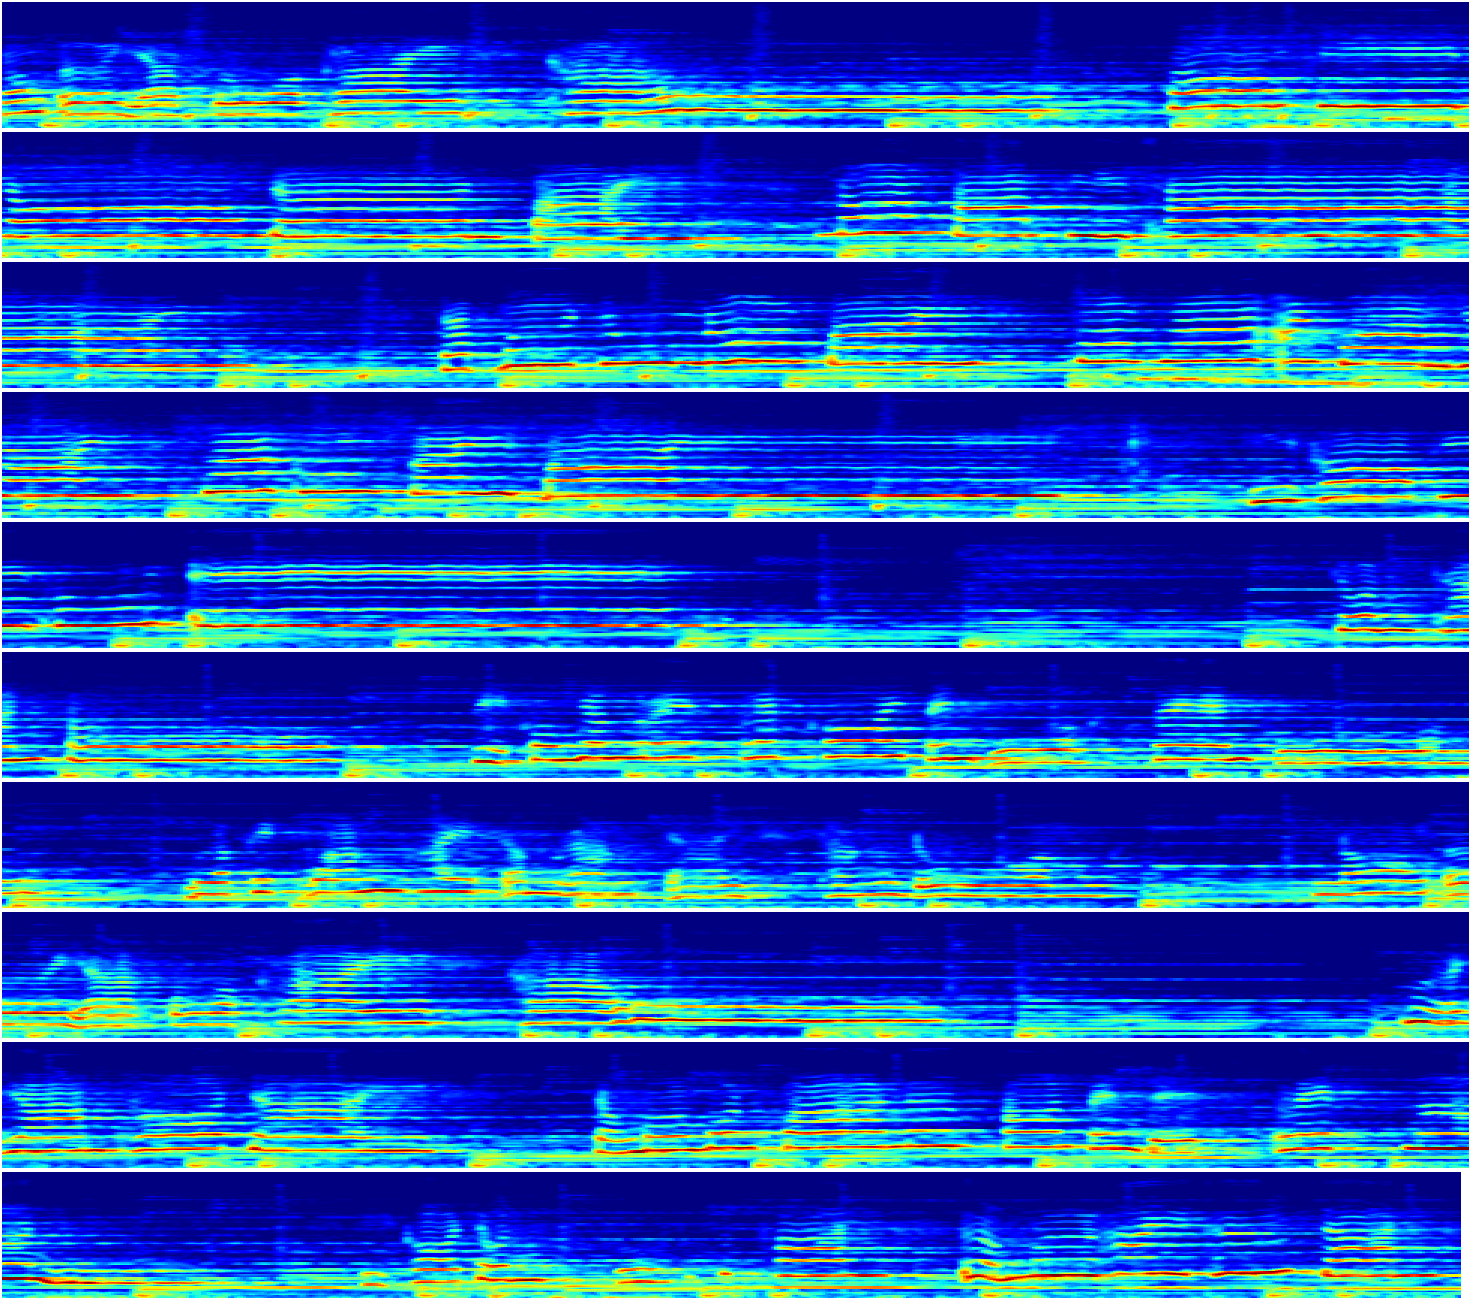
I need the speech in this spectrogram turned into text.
น้องเอ๋ยอย่ากลัวใคร เขาสองพี่น้องเดินไป น้องตามพี่ชาย จับมือจูง พี่คงยังเล็กเล็กคอยเป็นห่วงแสนพวง เมื่อผิดหวังให้กำลังใจทั้งดวง น้องเอ๋ยอยากกลัวใครเขาเมื่อยามท้อใจจ้องมองบนฟ้านึกตอนเป็นเด็กเล็กนั้น ที่ขอจน อุทุกทันเอื้อมมือให้ถึงจันทร์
